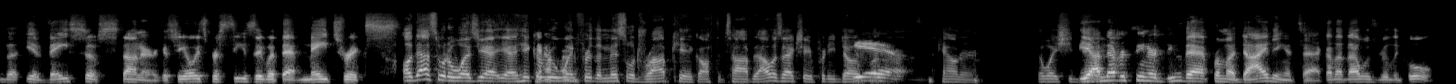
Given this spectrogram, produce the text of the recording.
the evasive stunner because she always perceives it with that matrix. oh, that's what it was. Yeah, yeah. Hikaru Yeah. went for the missile drop kick off the top. That was actually a pretty dope Yeah. counter. The way she did. Yeah. I've never seen her do that from a diving attack. I thought that was really cool.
